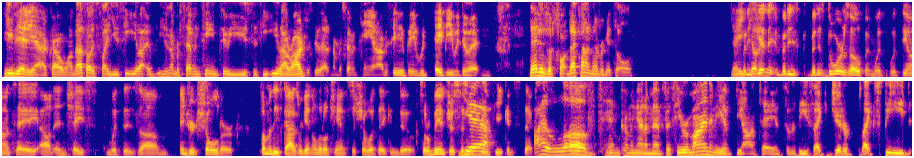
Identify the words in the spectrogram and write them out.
He did, yeah. Crowell That's always funny. You see Eli. He's number seventeen too. You used to see Eli Rogers do that at number seventeen. Obviously, AB would AB would do it, and that is a fun. That kind of never gets old. Yeah, he but he's getting it. but he's but his door is open with with Diontae out and Chase with his um, injured shoulder some of these guys are getting a little chance to show what they can do. So it'll be interesting yeah. to see if he can stick. I loved him coming out of Memphis. He reminded me of Diontae and some of these like jitter, like speed,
